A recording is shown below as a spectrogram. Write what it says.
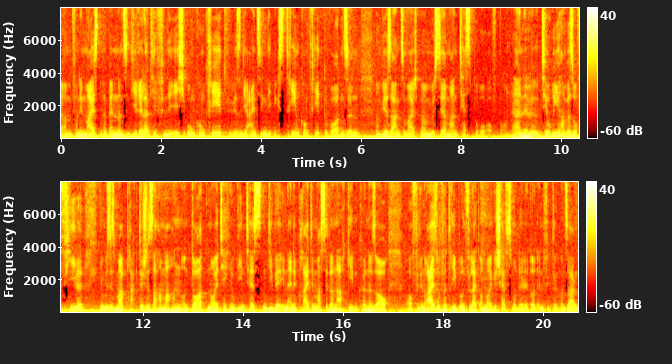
ähm, von den meisten Verbänden, dann sind die relativ, finde ich, unkonkret. Wir sind die einzigen, die extrem konkret geworden sind. Und wir sagen zum Beispiel, man müsste ja mal ein Testbüro aufbauen. Ja, in der mhm. Theorie haben wir so viel, wir müssen jetzt mal praktische Sachen machen und dort neue Technologien testen, die wir in eine breite Masse danach geben können. Also auch, auch für den Reisevertrieb und vielleicht auch neue Geschäftsmodelle dort entwickeln und sagen,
